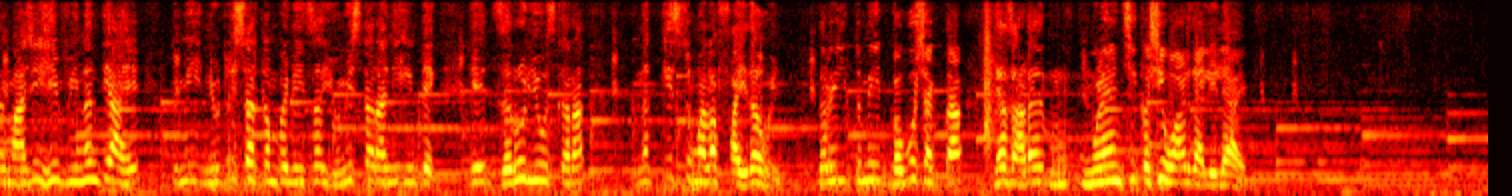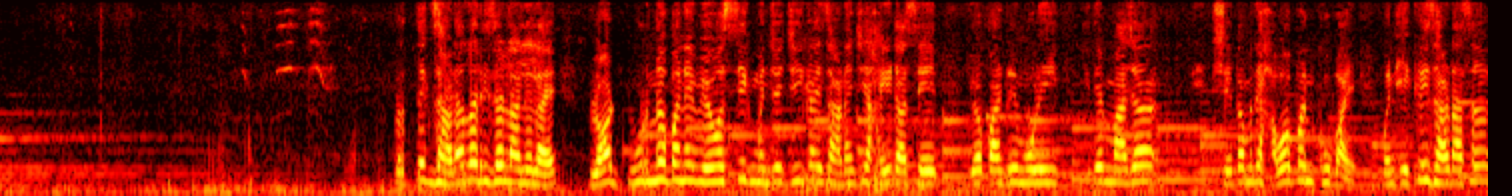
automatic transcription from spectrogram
तर माझी ही विनंती आहे तुम्ही न्यूट्रिस्टार कंपनीचं ह्युमिस्टार आणि इंटेक हे जरूर यूज करा. नक्कीच तुम्हाला फायदा होईल. तरी तुम्ही बघू शकता या झाडा मु- मुळ्यांची कशी वाढ झालेली आहे. प्रत्येक झाडाला रिझल्ट आलेला आहे. प्लॉट पूर्णपणे व्यवस्थित म्हणजे जी काही झाडांची हाईट असेल किंवा पांढरी मुळी इथे माझ्या शेतामध्ये हवा पण खूप आहे. पण एकही झाड असं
